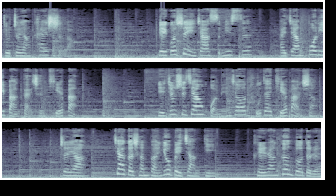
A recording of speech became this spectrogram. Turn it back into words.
就这样开始了。美国摄影家史密斯还将玻璃板改成铁板，也就是将火棉胶涂在铁板上，这样。价格成本又被降低，可以让更多的人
